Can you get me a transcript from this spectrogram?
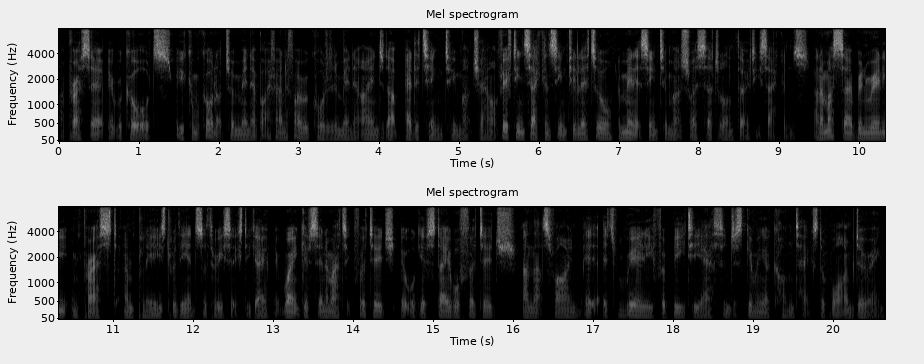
I press it, it records. You can record up to a minute, but I found if I recorded a minute, I ended up editing too much out. 15 seconds seemed too little, a minute seemed too much, so I settled on 30 seconds. And I must say, I've been really impressed and pleased with the Insta360 Go. It won't give cinematic footage, it will give stable footage, and that's fine. It, it's really for BTS and just giving a context of what I'm doing.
